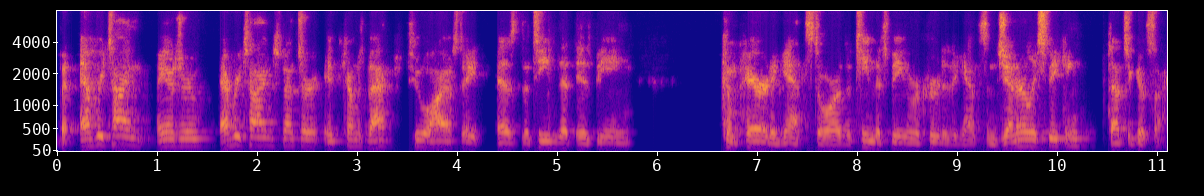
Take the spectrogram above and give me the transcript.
But every time, Andrew, every time, Spencer, it comes back to Ohio State as the team that is being compared against or the team that's being recruited against. And generally speaking, that's a good sign.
